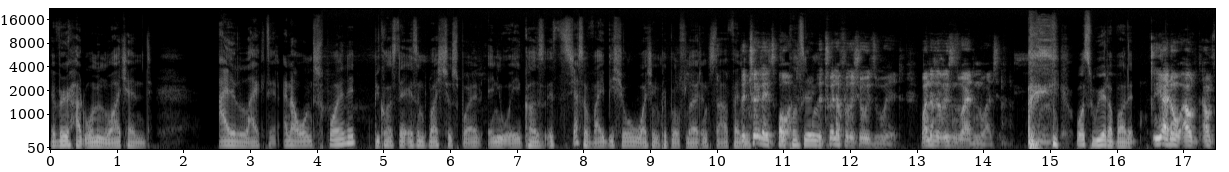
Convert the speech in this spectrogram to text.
a very heartwarming watch, and I liked it. And I won't spoil it because there isn't much to spoil anyway. Because it's just a vibey show, watching people flirt and stuff. And The trailer is odd. considering The trailer for the show is weird. One of the reasons why I didn't watch it. what's weird about it. Yeah, no, I would, I'll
